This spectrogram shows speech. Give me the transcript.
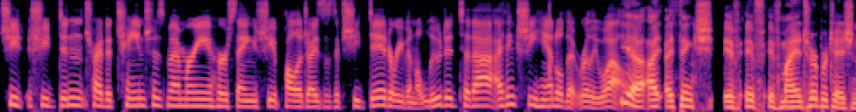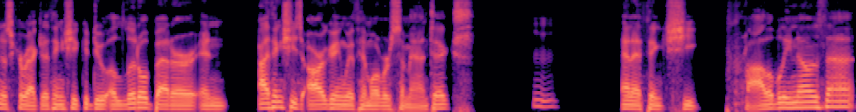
she she didn't try to change his memory. Her saying she apologizes if she did or even alluded to that. I think she handled it really well. Yeah, I, I think she, if if if my interpretation is correct, I think she could do a little better, and I think she's arguing with him over semantics, Mhm. and I think she probably knows that.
